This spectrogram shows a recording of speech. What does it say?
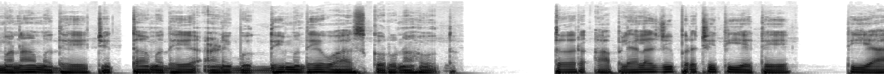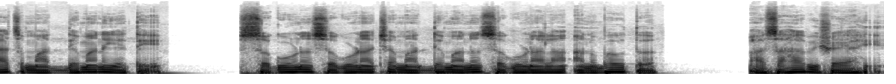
मनामध्ये चित्तामध्ये आणि बुद्धीमध्ये वास करून आहोत. तर आपल्याला जी प्रचिती येते ती याच माध्यमाने येते. सगुण सगुणाच्या माध्यमानं सगुणाला अनुभवतं असा हा विषय आहे.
